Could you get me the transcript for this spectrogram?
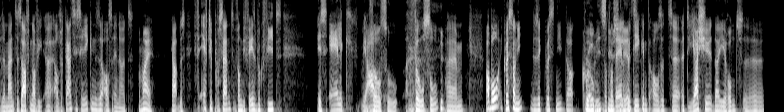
elementen, navi- eh, advertenties rekenen ze als inhoud. Amai, Ja, dus 50% van die Facebook-feed is eigenlijk ja, vulsel. vulsel. Ehm, maar bon, ik wist dat niet. Dus ik wist niet dat Chrome, iets dat dat eigenlijk geleerd. betekent als het, eh, het jasje dat je rond, eh, De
